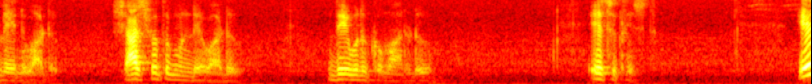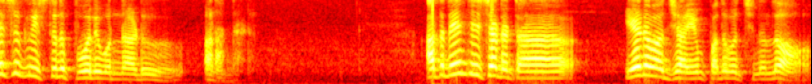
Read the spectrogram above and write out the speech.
లేనివాడు. శాశ్వతంగా ఉండేవాడు దేవుని కుమారుడు. యేసుక్రీస్తు. యేసుక్రీస్తును పోలి ఉన్నాడు అని అన్నాడు. అతడు ఏం చేశాడట? ఏడవ అధ్యాయం పదవచనంలో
